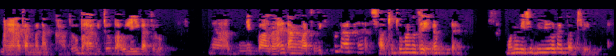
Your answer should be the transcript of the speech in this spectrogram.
මයා තමඩක් ખાතෝ භාවිතෝ බහුලීගතෝ නිබ්බානයි සංවත්තද කියනවා සතුටු මනස එනකොට මොන විශ් බීජවලට තත්ත්වෙන්නේ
